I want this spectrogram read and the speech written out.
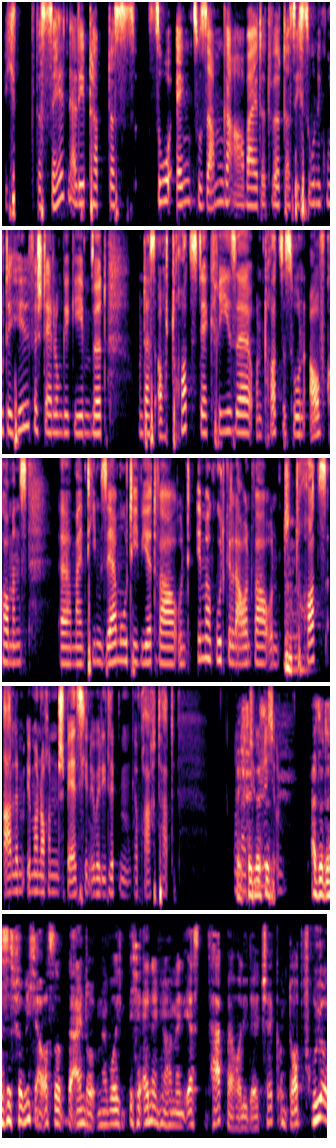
ich das selten erlebt habe, dass so eng zusammengearbeitet wird, dass sich so eine gute Hilfestellung gegeben wird und dass auch trotz der Krise und trotz des hohen Aufkommens äh, mein Team sehr motiviert war und immer gut gelaunt war und mhm. trotz allem immer noch ein Späßchen über die Lippen gebracht hat. Und ich natürlich finde, und also das ist für mich auch so beeindruckend, ne, wo ich, ich erinnere mich noch an meinen ersten Tag bei Holiday Check und dort früher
